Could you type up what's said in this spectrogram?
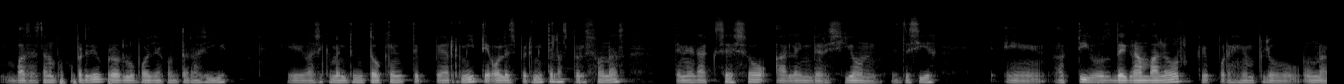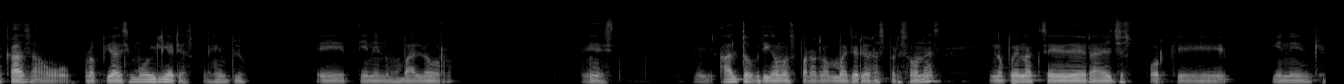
vas a estar un poco perdido, pero lo voy a contar así. Que básicamente un token te permite o les permite a las personas tener acceso a la inversión. Es decir, eh, activos de gran valor, que por ejemplo una casa o propiedades inmobiliarias, por ejemplo, eh, tienen un valor alto, digamos, para la mayoría de las personas. No pueden acceder a ellos porque tienen que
